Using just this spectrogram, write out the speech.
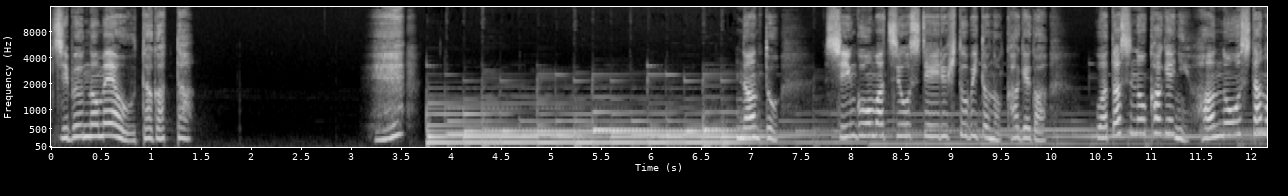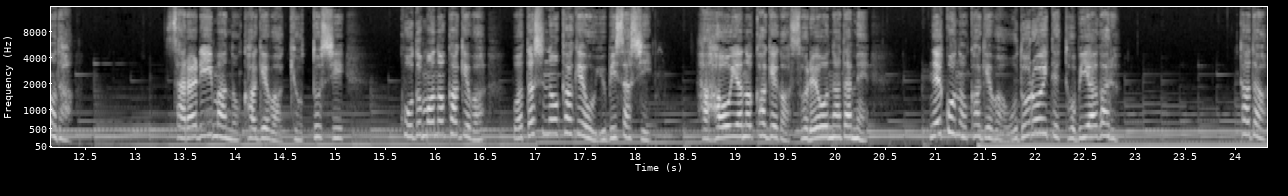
自分の目を疑った。え？なんと信号待ちをしている人々の影が私の影に反応したのだ。サラリーマンの影はぎょっとし子供の影は私の影を指さし母親の影がそれをなだめ猫の影は驚いて飛び上がる。ただ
